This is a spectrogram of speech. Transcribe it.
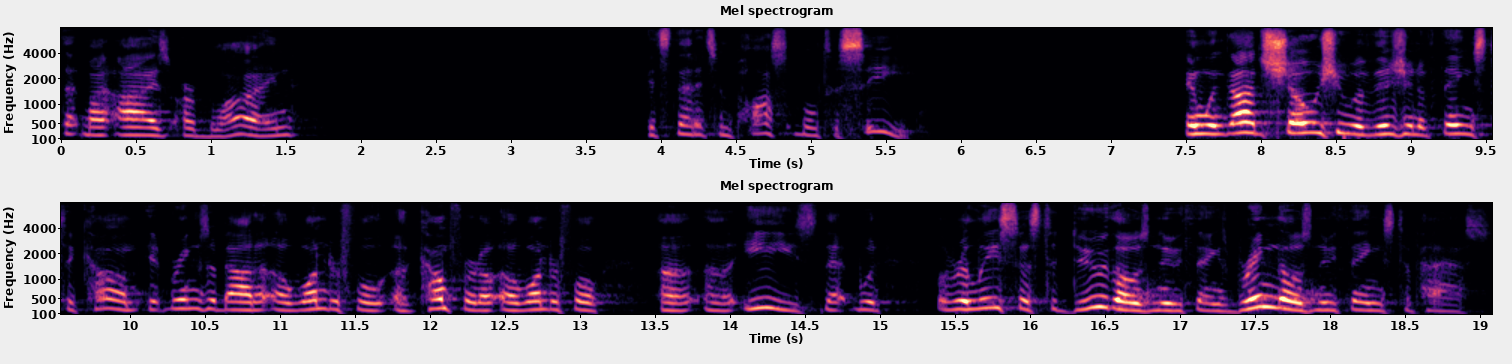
that my eyes are blind, it's that it's impossible to see. And when God shows you a vision of things to come, it brings about a, a wonderful a comfort, a, a wonderful uh, uh, ease that would release us to do those new things, bring those new things to pass.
